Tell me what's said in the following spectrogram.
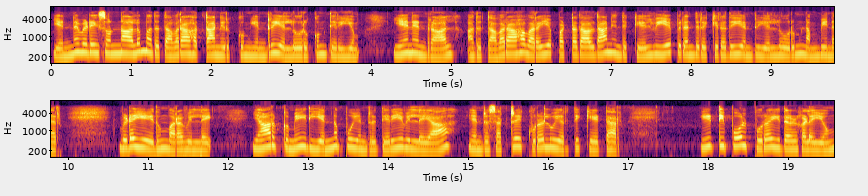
என்ன விடை சொன்னாலும் அது தவறாகத்தான் இருக்கும் என்று எல்லோருக்கும் தெரியும். ஏனென்றால் அது தவறாக வரையப்பட்டதால் தான் இந்த கேள்வியே பிறந்திருக்கிறது என்று எல்லோரும் நம்பினர். விடை ஏதும் வரவில்லை. யாருக்குமே இது என்ன பூ என்று தெரியவில்லையா? என்று சற்றே குரல் உயர்த்தி கேட்டார். ஈட்டிப்போல் புற இதழ்களையும்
